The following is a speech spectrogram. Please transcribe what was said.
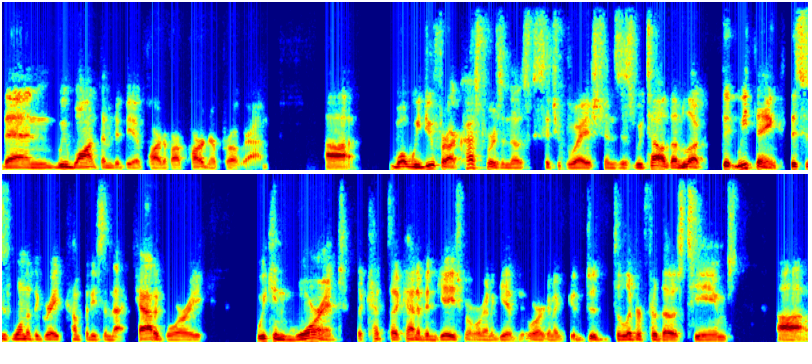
then we want them to be a part of our partner program. Uh, what we do for our customers in those situations is we tell them, look, th- we think this is one of the great companies in that category we can warrant the, the kind of engagement we're going to give, we're going to deliver for those teams. Uh,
